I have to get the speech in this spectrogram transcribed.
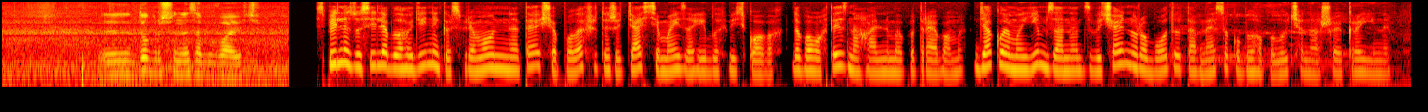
Е, Добре, що не забувають. Спільне зусилля благодійників спрямовані на те, щоб полегшити життя сімей загиблих військових, допомогти з нагальними потребами. Дякуємо їм за надзвичайну роботу та внесок у благополуччя нашої країни.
